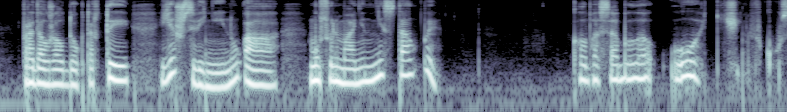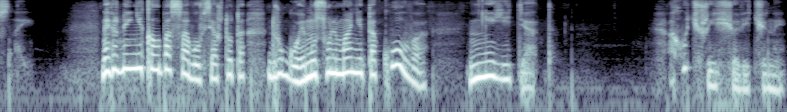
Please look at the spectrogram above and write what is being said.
— продолжал доктор. — Ты ешь свинину, а мусульманин не стал бы. Колбаса была очень вкусной. Наверное, не колбаса вовсе, а что-то другое. Мусульмане такого не едят. — А хочешь еще ветчины?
